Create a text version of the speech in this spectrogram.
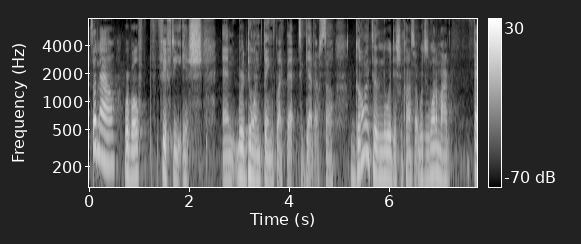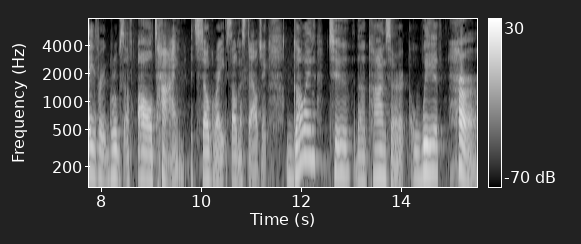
So now we're both 50-ish and we're doing things like that together. So going to the new edition concert, which is one of my favorite groups of all time. It's so great, so nostalgic. Going to the concert with her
